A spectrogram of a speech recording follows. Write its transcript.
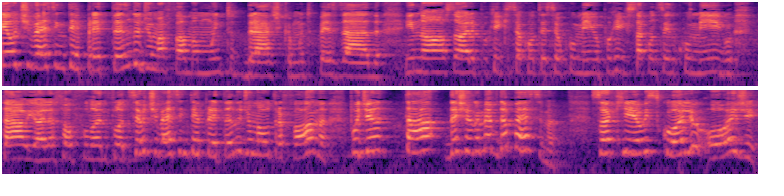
eu estivesse interpretando de uma forma muito drástica, muito pesada, e nossa, olha por que, que isso aconteceu comigo, por que, que isso está acontecendo comigo, tal, e olha só o fulano fulano. Se eu estivesse interpretando de uma outra forma, podia estar tá deixando a minha vida péssima. Só que eu escolho hoje,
